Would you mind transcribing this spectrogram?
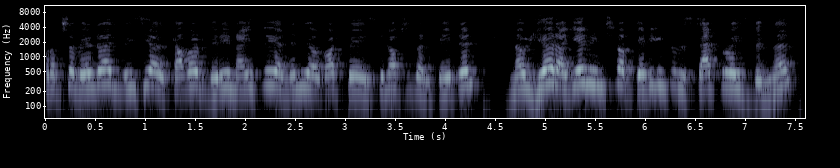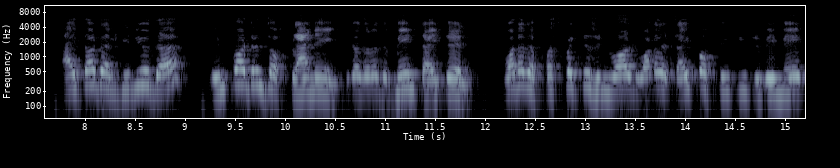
Professor Velraj VC has covered very nicely, and then you have got synopsis and patent. Now, here again, instead of getting into this chapter wise business, I thought I'll give you the importance of planning because that was the main title. What are the perspectives involved? What are the type of thinking to be made?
